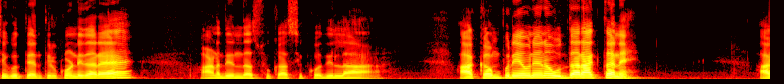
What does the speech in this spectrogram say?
ಸಿಗುತ್ತೆ ಅಂತ ತಿಳ್ಕೊಂಡಿದ್ದಾರೆ. ಹಣದಿಂದ ಸುಖ ಸಿಕ್ಕೋದಿಲ್ಲ. ಆ ಕಂಪ್ನಿಯವನೇನೋ ಉದ್ಧಾರ ಆಗ್ತಾನೆ. ಆ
